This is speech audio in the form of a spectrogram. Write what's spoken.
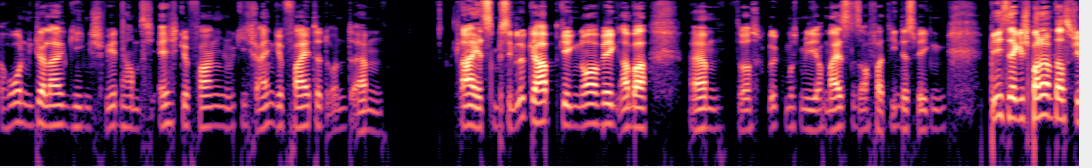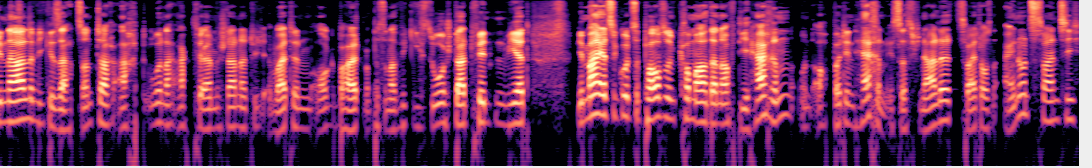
hohen Niederlage gegen Schweden haben sich echt gefangen, wirklich reingefeitet und ähm, Klar, jetzt ein bisschen Glück gehabt gegen Norwegen, aber ähm, das Glück muss man sich auch meistens auch verdienen. Deswegen bin ich sehr gespannt auf das Finale. Wie gesagt, Sonntag 8 Uhr nach aktuellem Stand natürlich weiter im Auge behalten, ob es dann auch wirklich so stattfinden wird. Wir machen jetzt eine kurze Pause und kommen auch dann auf die Herren. Und auch bei den Herren ist das Finale 2021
